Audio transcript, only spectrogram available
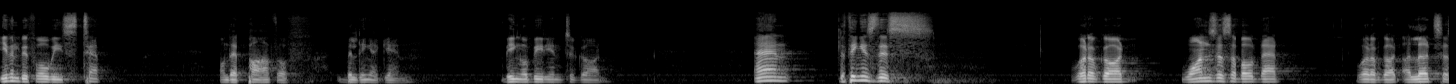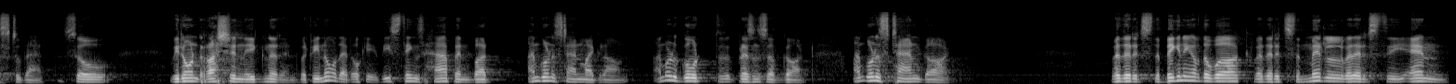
even before we step on that path of building again, being obedient to God. And the thing is this Word of God warns us about that, Word of God alerts us to that. So we don't rush in ignorant, but we know that, okay, these things happen, but I'm going to stand my ground. I'm going to go to the presence of God. I'm going to stand God. Whether it's the beginning of the work, whether it's the middle, whether it's the end,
